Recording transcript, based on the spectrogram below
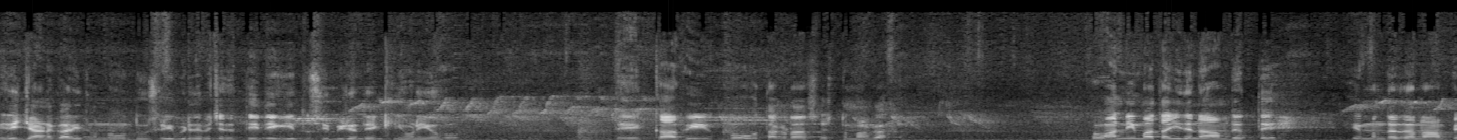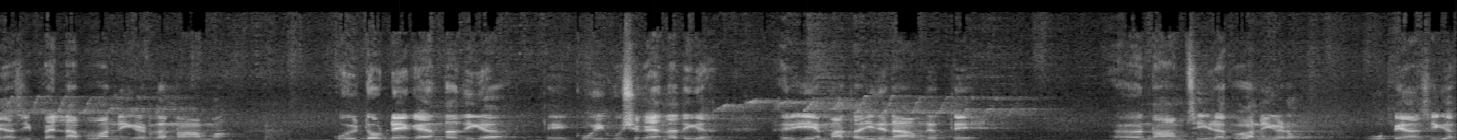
ਇਹਦੀ ਜਾਣਕਾਰੀ ਤੁਹਾਨੂੰ ਦੂਸਰੀ ਵੀਡੀਓ ਦੇ ਵਿੱਚ ਦਿੱਤੀ ਸੀਗੀ, ਤੁਸੀਂ ਵੀਡੀਓ ਦੇਖੀ ਹੋਣੀ ਉਹ। ਤੇ ਕਾਫੀ ਬਹੁਤ ਤਕੜਾ ਸਿਸਟਮ ਹੈਗਾ। ਭਵਾਨੀ ਮਾਤਾ ਜੀ ਦੇ ਨਾਮ ਦੇ ਉੱਤੇ ਇਹ ਮੰਦਿਰ ਦਾ ਨਾਮ ਪਿਆ ਸੀ। ਪਹਿਲਾਂ ਭਵਾਨੀਗੜ੍ਹ ਦਾ ਨਾਮ ਕੋਈ ਢੋਡੇ ਕਹਿੰਦਾ ਸੀਗਾ ਤੇ ਕੋਈ ਕੁਛ ਕਹਿੰਦਾ ਸੀਗਾ। ਫਿਰ ਇਹ ਮਾਤਾ ਜੀ ਦੇ ਨਾਮ ਦੇ ਉੱਤੇ ਨਾਮ ਸੀ ਜਿਹੜਾ ਭਵਾਨੀਗੜ੍ਹ, ਉਹ ਪਿਆ ਸੀਗਾ।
